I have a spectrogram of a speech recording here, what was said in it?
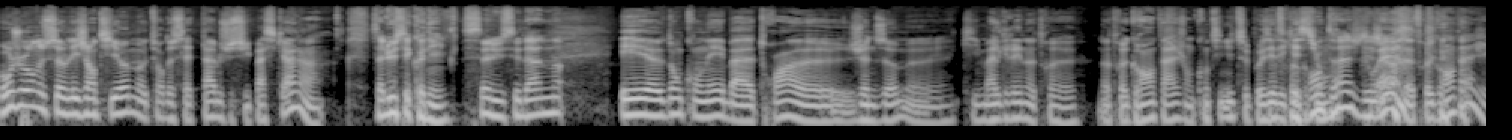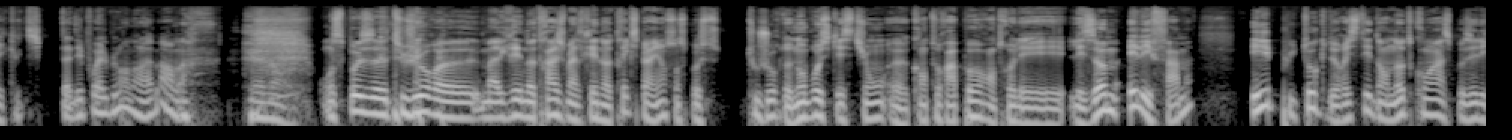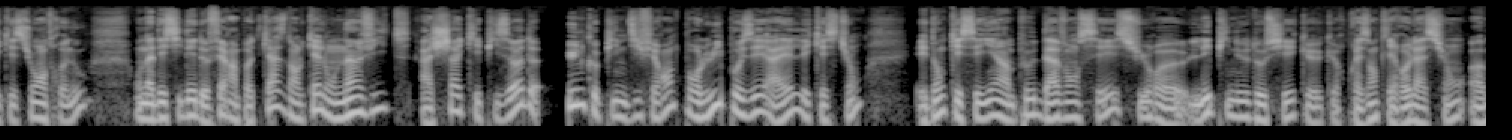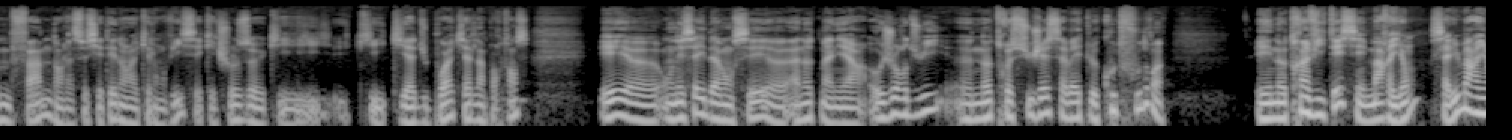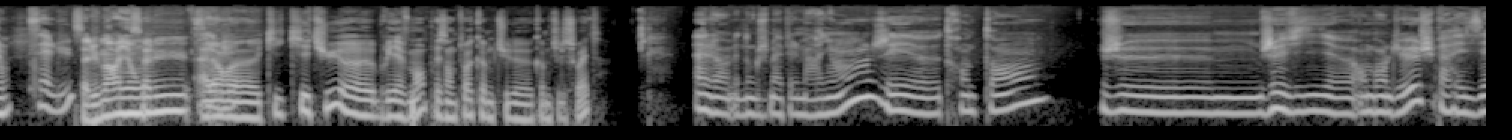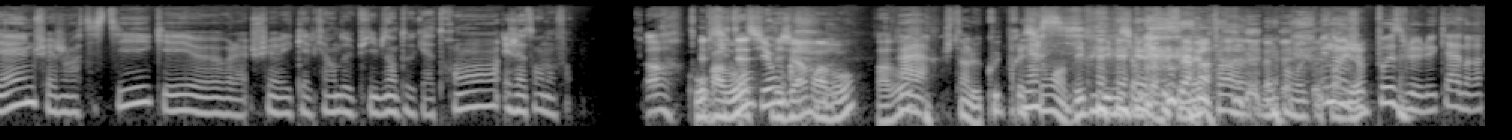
Bonjour, nous sommes les gentilshommes autour de cette table. Je suis Pascal. Salut, c'est Connie. Salut, c'est Dan. Et euh, donc, on est bah, trois euh, jeunes hommes euh, qui, malgré notre, notre grand âge, on continue de se poser Notre des questions. grand âge, déjà Ouais, notre grand âge. Et que tu as des poils blancs dans la barbe. Mais non. On se pose toujours, euh, malgré notre âge, malgré notre expérience, on se pose toujours de nombreuses questions euh, quant au rapport entre les, les hommes et les femmes. Et plutôt que de rester dans notre coin à se poser les questions entre nous, on a décidé de faire un podcast dans lequel on invite à chaque épisode une copine différente pour lui poser à elle les questions et donc essayer un peu d'avancer sur euh, l'épineux dossier que, que représentent les relations hommes-femmes dans la société dans laquelle on vit. C'est quelque chose euh, qui, qui, qui a du poids, qui a de l'importance. Et euh, on essaye d'avancer euh, à notre manière. Aujourd'hui, euh, notre sujet, ça va être le coup de foudre. Et notre invité, c'est Marion. Salut Marion. Salut. Salut Marion. Salut. Alors, euh, qui, qui es-tu euh, brièvement? Présente-toi comme tu le, comme tu le souhaites. Alors, donc je m'appelle Marion, j'ai euh, 30 ans. Je, je vis euh, en banlieue, je suis parisienne, je suis agent artistique et euh, voilà, je suis avec quelqu'un depuis bientôt 4 ans et j'attends un enfant. Oh, Bravo. félicitations. Déjà, bravo. Bravo. Voilà. Putain, le coup de pression Merci. en début d'émission. même pas, même pas moi Mais non, mais je pose le, le cadre.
